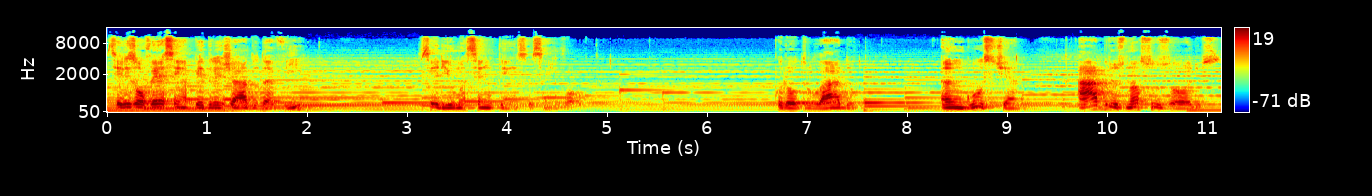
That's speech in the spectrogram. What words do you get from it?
se eles houvessem apedrejado Davi, seria uma sentença sem volta. Por outro lado, a angústia abre os nossos olhos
